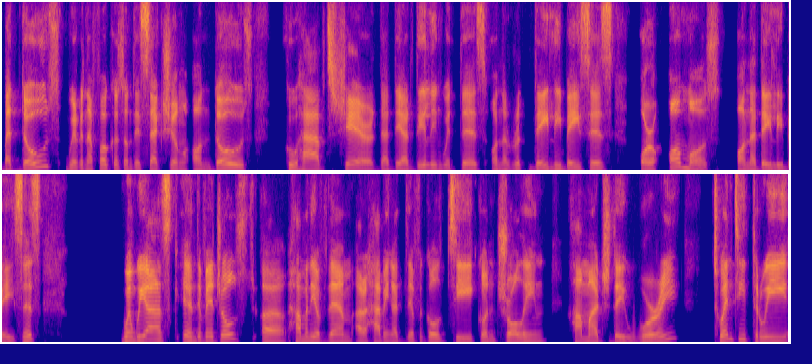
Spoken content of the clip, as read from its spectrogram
But those, we're going to focus on this section on those who have shared that they are dealing with this on a daily basis or almost on a daily basis. When we ask individuals uh, how many of them are having a difficulty controlling how much they worry, 23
